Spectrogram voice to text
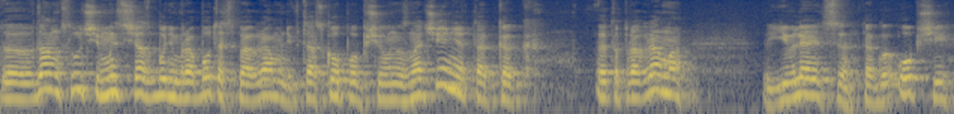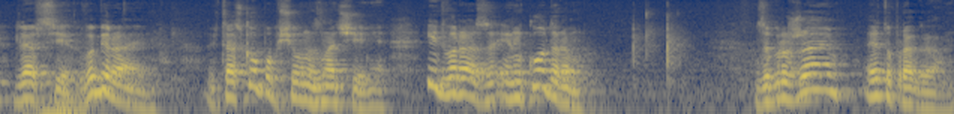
в данном случае мы сейчас будем работать с программой дефектоскопа общего назначения, так как эта программа является как бы общей для всех. Выбираем дефектоскоп общего назначения и два раза энкодером загружаем эту программу.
